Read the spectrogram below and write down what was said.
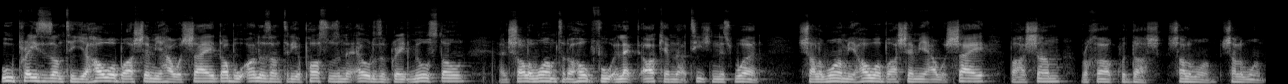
all praises unto Yahweh, Ba'ashem Yahweh Shai, double honors unto the apostles and the elders of Great Millstone, and shalom to the hopeful elect Arkham that are teaching this word. Shalom Yahweh, Ba'ashem Yahweh Shai, Ba'asham, Racha Kwadash. Shalom, shalom.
